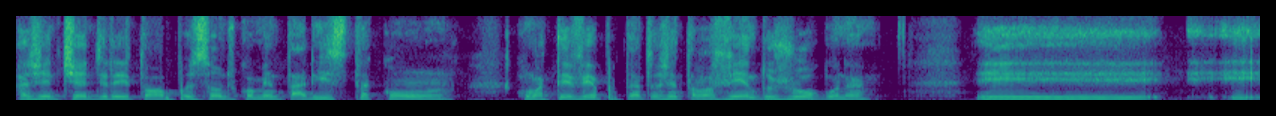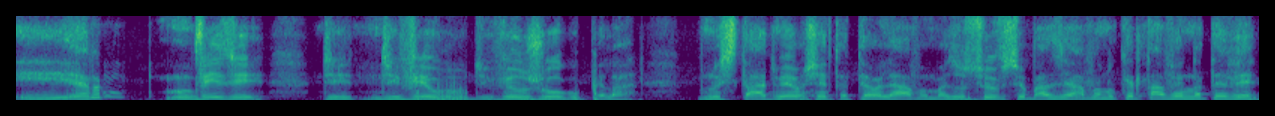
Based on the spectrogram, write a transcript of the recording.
A gente tinha direito a uma posição de comentarista com, com uma TV, portanto a gente estava vendo o jogo, né? E, e, e, era, em vez de, de, de, ver o, de ver o jogo pela, no estádio mesmo, a gente até olhava, mas o Silvio se baseava no que ele estava vendo na TV.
